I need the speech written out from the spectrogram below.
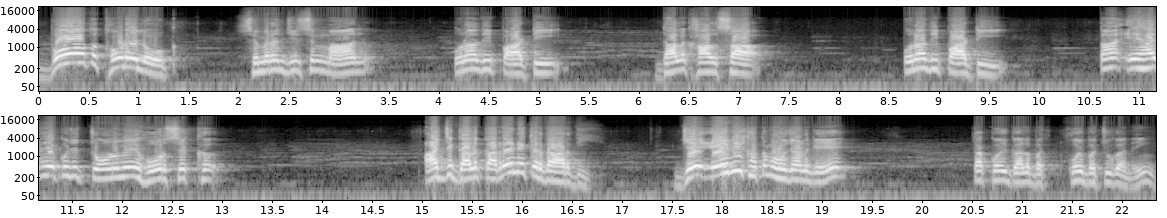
ਬਹੁਤ ਥੋੜੇ ਲੋਕ ਸਿਮਰਨਜੀਤ ਸਿੰਘ ਮਾਨ, ਉਹਨਾਂ ਦੀ ਪਾਰਟੀ ਦਲ ਖਾਲਸਾ ਉਹਨਾਂ ਦੀ ਪਾਰਟੀ, ਤਾਂ ਇਹੋ ਜਿਹੇ ਕੁਝ ਚੋਣਵੇਂ ਹੋਰ ਸਿੱਖ ਅੱਜ ਗੱਲ ਕਰ ਰਹੇ ਨੇ ਕਿਰਦਾਰ ਦੀ। ਜੇ ਇਹ ਵੀ ਖਤਮ ਹੋ ਜਾਣਗੇ, ਤਾਂ ਕੋਈ ਗੱਲ ਬਚ- ਕੋਈ ਬਚੂਗਾ ਨਹੀਂ।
